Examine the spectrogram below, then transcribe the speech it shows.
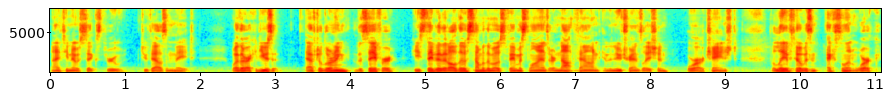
1906 through 2008, whether I could use it. After learning the Sefer, he stated that although some of the most famous lines are not found in the new translation or are changed, the Lev Tov is an excellent work,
